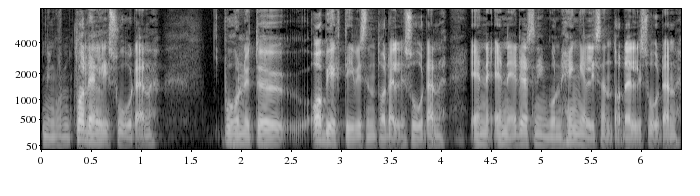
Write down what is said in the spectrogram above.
niin kuin todellisuuden, puhun nyt objektiivisen todellisuuden, en, en edes niin kuin hengellisen todellisuuden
